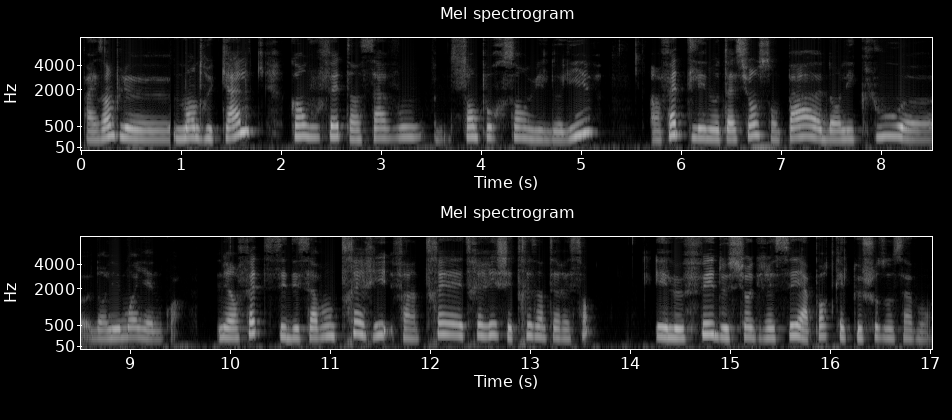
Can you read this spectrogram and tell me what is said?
Par exemple, le Mandrucalc, quand vous faites un savon 100% huile d'olive, en fait les notations sont pas dans les clous, euh, dans les moyennes quoi. Mais en fait, c'est des savons très riches, enfin très très riches et très intéressants. Et le fait de surgraisser apporte quelque chose au savon.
